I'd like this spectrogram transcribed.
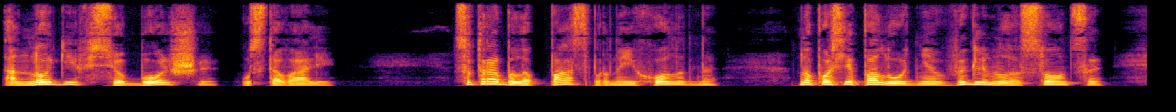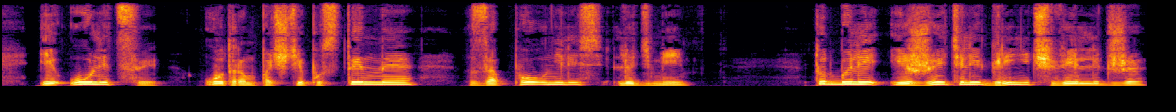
а ноги все больше уставали. С утра было пасмурно и холодно, но после полудня выглянуло солнце, и улицы, утром почти пустынные, заполнились людьми. Тут были и жители Гринич-Виллиджа,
